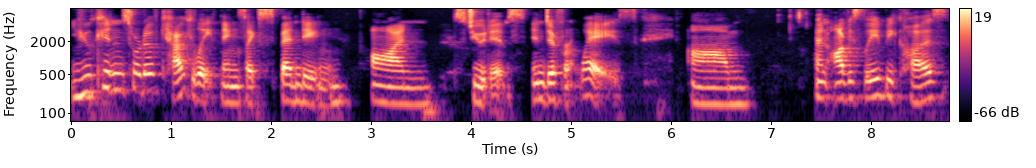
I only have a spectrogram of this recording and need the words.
you can sort of calculate things like spending on students in different ways. Um, and obviously, because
